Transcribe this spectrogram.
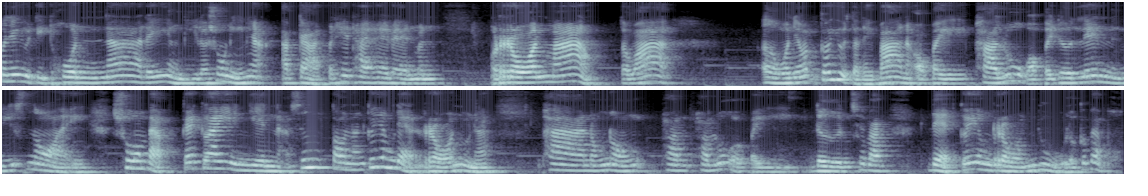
มันยังอยู่ติดทนหน้าได้อย่างดีแล้วช่วงนี้เนี่ย อากาศประเทศไทยไทยแลนด์มันร้อนมาก แต่ว่าเออวันนี้ก็อยู่แต่ในบ้านนะออกไปพาลูกออกไปเดินเล่นนิดหน่อย ช่วงแบบใกล้ๆเย็นๆอะ ซึ่งตอนนั้นก็ยังแดดร้อนอยู่นะ พาน้องๆพาพาลูกออกไปเดินใช่ปะแดดก็ยังร้อนอยู่แล้วก็แบบโห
